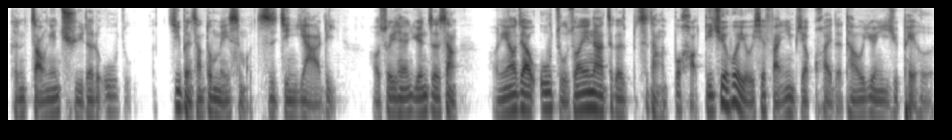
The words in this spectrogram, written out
可能早年取得的屋主。基本上都没什么资金压力，好，所以原则上，你要叫屋主说，哎，那这个市场很不好，的确会有一些反应比较快的，他会愿意去配合，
